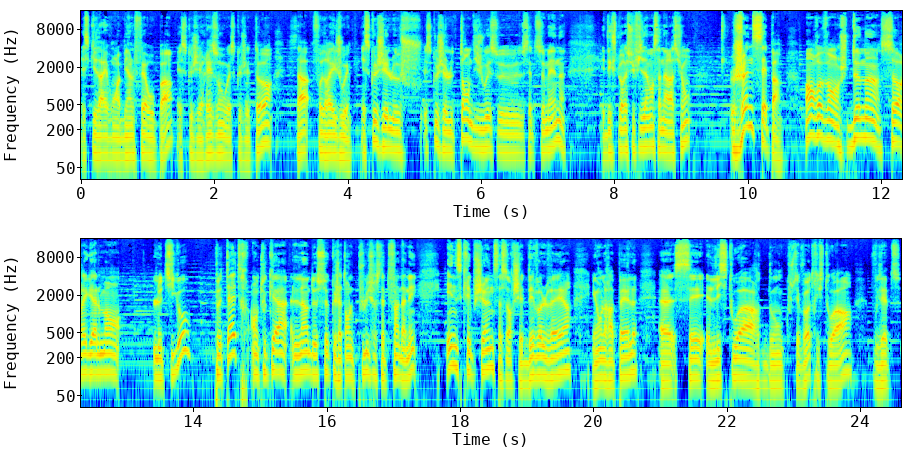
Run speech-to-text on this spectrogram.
Est-ce qu'ils arriveront à bien le faire ou pas? Est-ce que j'ai raison ou est-ce que j'ai tort? Ça, faudra y jouer. Est-ce que j'ai le, j'ai le temps d'y jouer ce- cette semaine et d'explorer suffisamment sa narration? Je ne sais pas. En revanche, demain sort également le Tigo, peut-être, en tout cas l'un de ceux que j'attends le plus sur cette fin d'année. Inscription, ça sort chez Devolver, et on le rappelle, euh, c'est l'histoire, donc c'est votre histoire. Vous êtes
